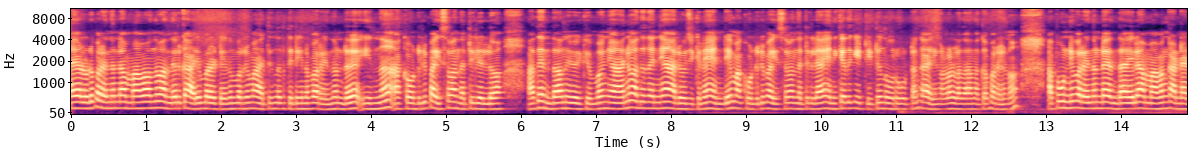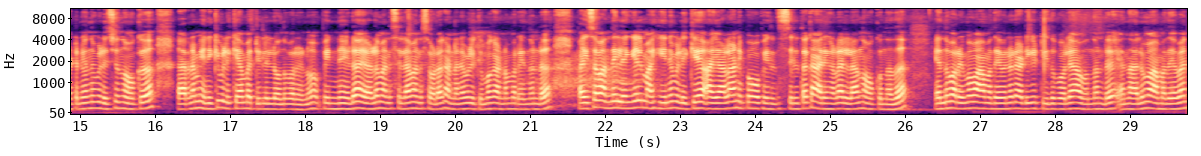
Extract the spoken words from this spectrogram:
അയാളോട് പറയുന്നുണ്ട് അമ്മാവ ഒന്ന് വന്നൊരു കാര്യം പറയട്ടെ എന്നും പറഞ്ഞ് മാറ്റി നിർത്തിയിട്ട് ഇങ്ങനെ പറയുന്നുണ്ട്. ഇന്ന് അക്കൗണ്ടിൽ പൈസ വന്നിട്ടില്ലല്ലോ അതെന്താന്ന് ചോദിക്കുമ്പോൾ ഞാനും അത് തന്നെ ആലോചിക്കണേ. എന്റെയും അക്കൗണ്ടിൽ പൈസ വന്നിട്ടില്ല എനിക്കത് കിട്ടിയിട്ട് നൂറ് കൂട്ടം കാര്യങ്ങളുള്ളതാന്നൊക്കെ പറയണു. അപ്പോൾ ഉണ്ണി പറയുന്നുണ്ട് എന്തായാലും അമ്മാവൻ കണ്ണേട്ടനെ ഒന്ന് വിളിച്ച് നോക്ക്. കാരണം എനിക്ക് വിളിക്കാൻ പറ്റില്ലല്ലോ എന്ന് പറയുന്നു പിന്നീട് അയാൾ മനസ്സില്ലാ മനസ്സോടെ കണ്ണനെ വിളിക്കുമ്പോൾ കണ്ണൻ പറയുന്നുണ്ട് പൈസ വന്നില്ലെങ്കിൽ മഹീനെ വിളിക്കുക അയാളാണ് ഇപ്പോൾ ഓഫീസിലത്തെ കാര്യങ്ങളെല്ലാം നോക്കുന്നത്. എന്ന് പറയുമ്പോൾ വാമദേവൻ ഒരു അടി കിട്ടിയതുപോലെ ആവുന്നുണ്ട്. എന്നാലും വാമദേവൻ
